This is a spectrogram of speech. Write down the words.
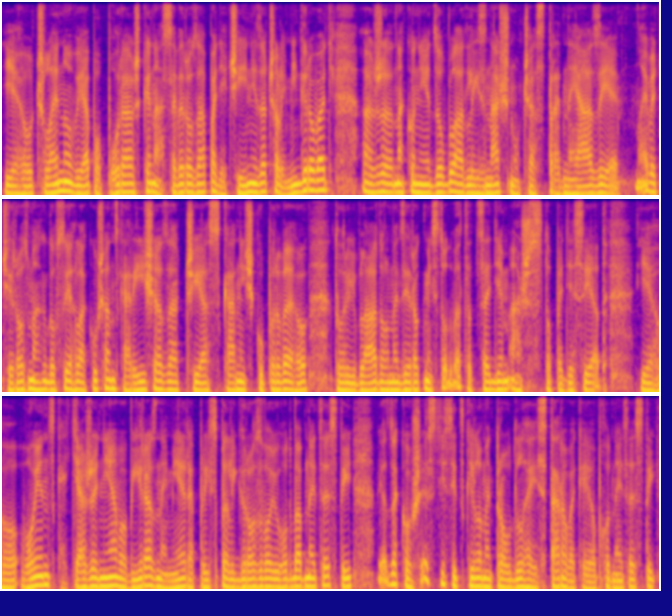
Jeho členovia po porážke na severozápade Číny začali migrovať, až nakoniec ovládli značnú časť Strednej Ázie. Najväčší rozmach dosiahla Kušanská ríša za čia Kanišku I., ktorý vládol medzi rokmi 127 až 150. Jeho vojenské ťaženia vo výraznej miere prispeli k rozvoju hodbabnej cesty viac ako 6000 km dlhej starovekej obchodnej cesty.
